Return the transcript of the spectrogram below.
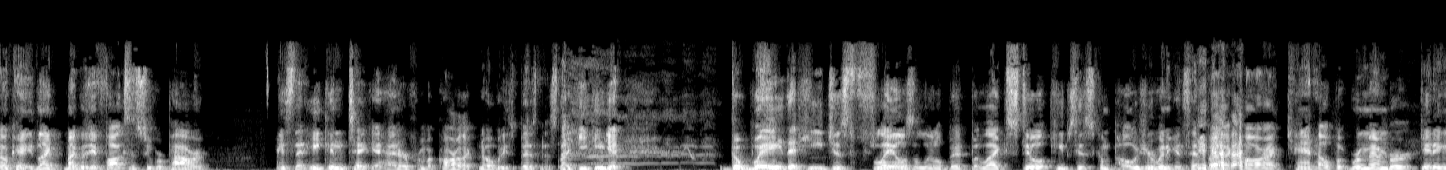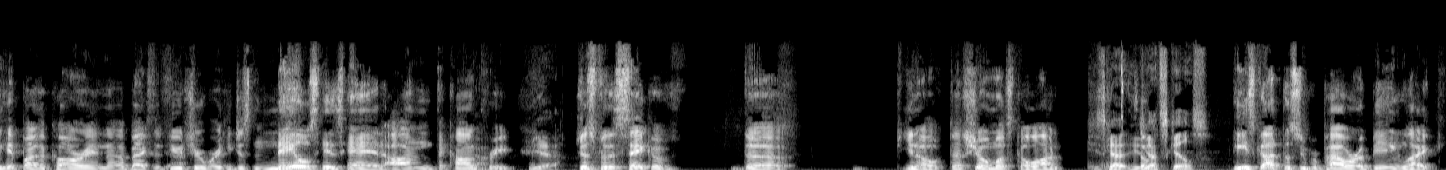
okay like michael j. Fox's superpower is that he can take a header from a car like nobody's business. Like he can get the way that he just flails a little bit but like still keeps his composure when he gets hit by that car i can't help but remember getting hit by the car in uh, back to the future where he just nails his head on the concrete. Yeah, just for the sake of the you know the show must go on. He's got he's So- got skills. he's got the superpower of being like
